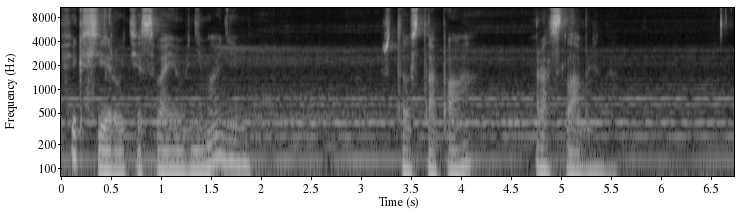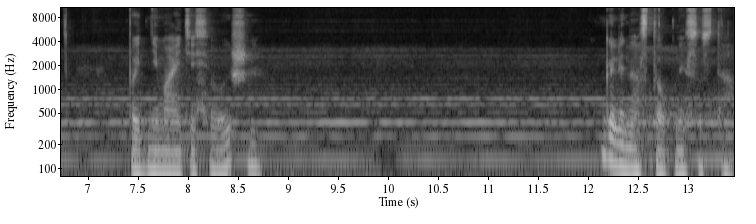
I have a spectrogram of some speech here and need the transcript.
фиксируйте своим вниманием, что стопа расслаблена. Поднимайтесь выше. Голеностопный сустав.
